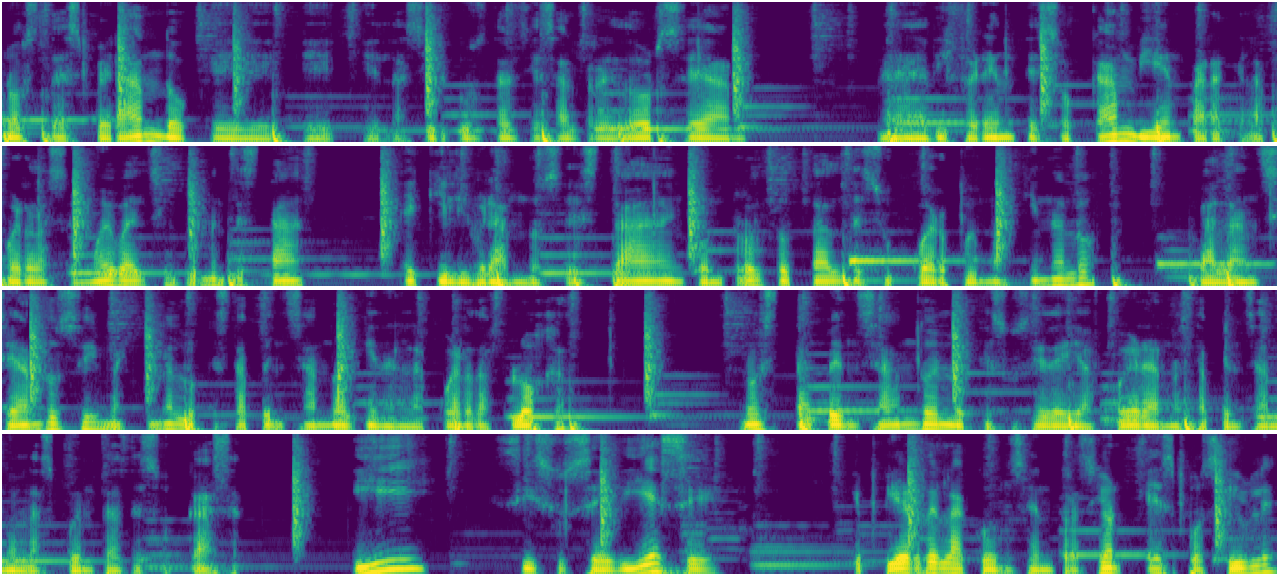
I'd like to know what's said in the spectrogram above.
no está esperando que, las circunstancias alrededor sean eh, diferentes o cambien para que la cuerda se mueva. Él simplemente está equilibrándose, está en control total de su cuerpo. Imagínalo balanceándose, imagina lo que está pensando alguien en la cuerda floja no está pensando en lo que sucede allá afuera, no está pensando en las cuentas de su casa. Y si sucediese que pierde la concentración, es posible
